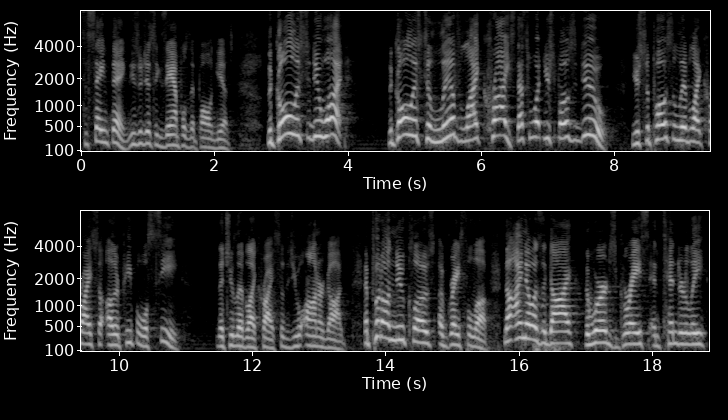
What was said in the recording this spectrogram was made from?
It's the same thing. These are just examples that Paul gives. The goal is to do what? The goal is to live like Christ. That's what you're supposed to do. You're supposed to live like Christ so other people will see that you live like Christ, so that you honor God. And put on new clothes of graceful love. Now, I know as a guy, the words grace and tenderly,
